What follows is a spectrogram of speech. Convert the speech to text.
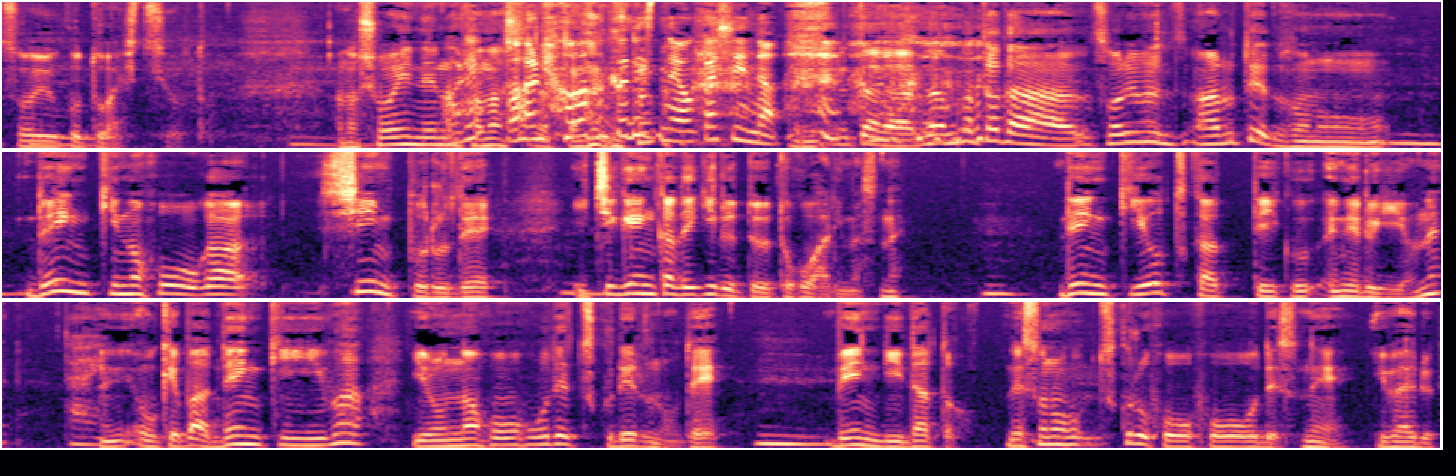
そういうことは必要と。あの省エネのあれ話だあれ？ったんだけど本当ですね。おかしいな。ただ、まあ、ただ、それはある程度その、電気の方がシンプルで一元化できるというところはありますね。電気を使っていくエネルギーをね、はい。おけば電気はいろんな方法で作れるので、うん。便利だと。でその作る方法をですねいわゆる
